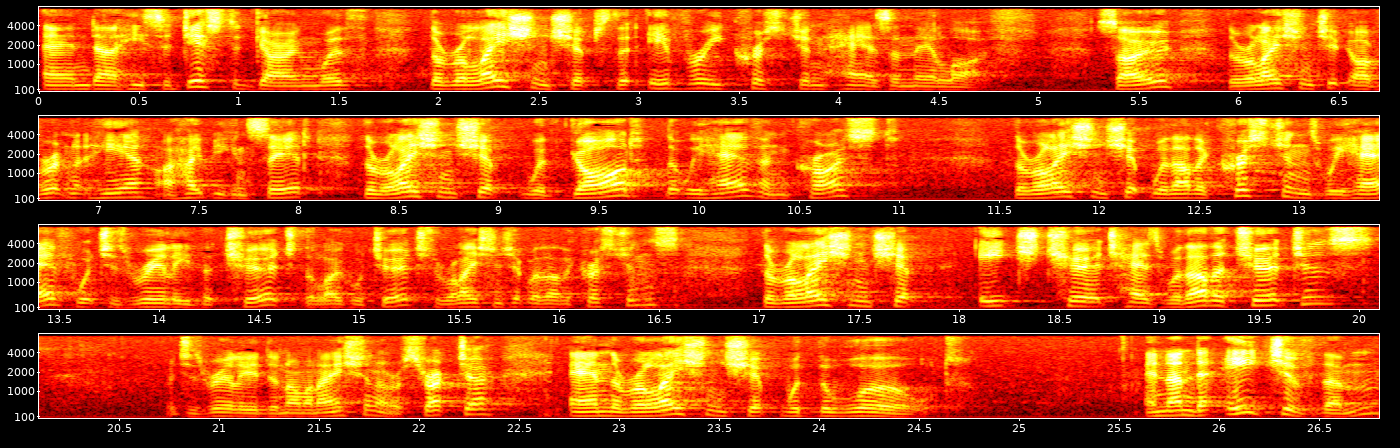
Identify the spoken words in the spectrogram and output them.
And uh, he suggested going with the relationships that every Christian has in their life. So, the relationship, I've written it here, I hope you can see it. The relationship with God that we have in Christ, the relationship with other Christians we have, which is really the church, the local church, the relationship with other Christians, the relationship each church has with other churches, which is really a denomination or a structure, and the relationship with the world. And under each of them,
